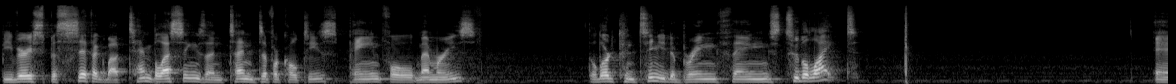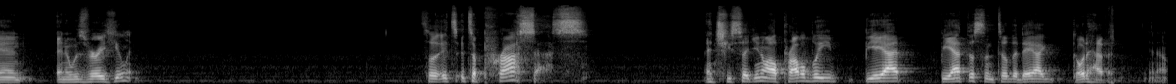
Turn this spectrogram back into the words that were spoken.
be very specific about 10 blessings and 10 difficulties, painful memories, the Lord continued to bring things to the light. And, and it was very healing. So it's, it's a process. And she said, You know, I'll probably be at, be at this until the day I go to heaven, you know.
